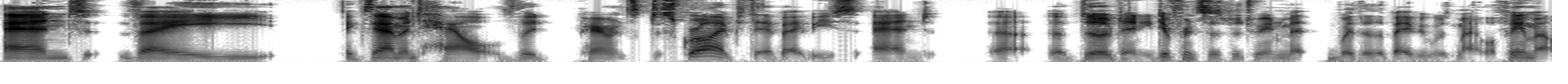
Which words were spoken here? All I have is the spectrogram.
And they examined how the parents described their babies and uh, observed any differences between me- whether the baby was male or female.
